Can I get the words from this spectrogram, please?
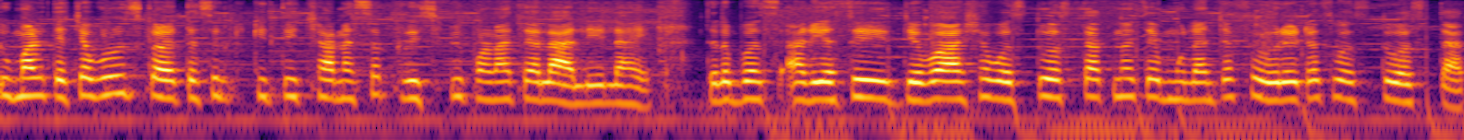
तुम्हाला त्याच्यावरूनच कळत असेल की किती छान असं क्रिस्पीपणा त्याला आलेला आहे. तर बस आणि असे जेव्हा अशा वस्तू असतात ना ते मुलांच्या फेवरेटच वस्तू असतात.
